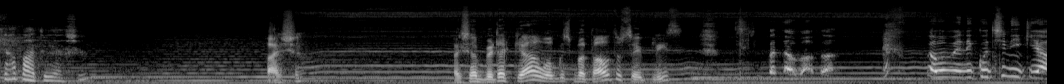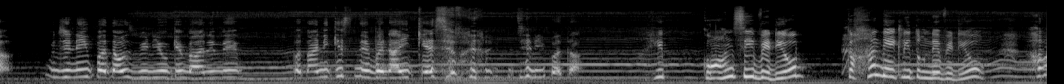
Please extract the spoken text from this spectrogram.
क्या बात हुई आयशा आयशा आयशा बेटा क्या हुआ? कुछ बताओ तो सही प्लीज़ पता बाबा। बाबा मैंने कुछ नहीं किया। मुझे नहीं पता उस वीडियो के बारे में। पता नहीं किसने बनाई कैसे बनाई मुझे नहीं पता। ये कौन सी वीडियो? कहाँ देख ली तुमने वीडियो? हम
